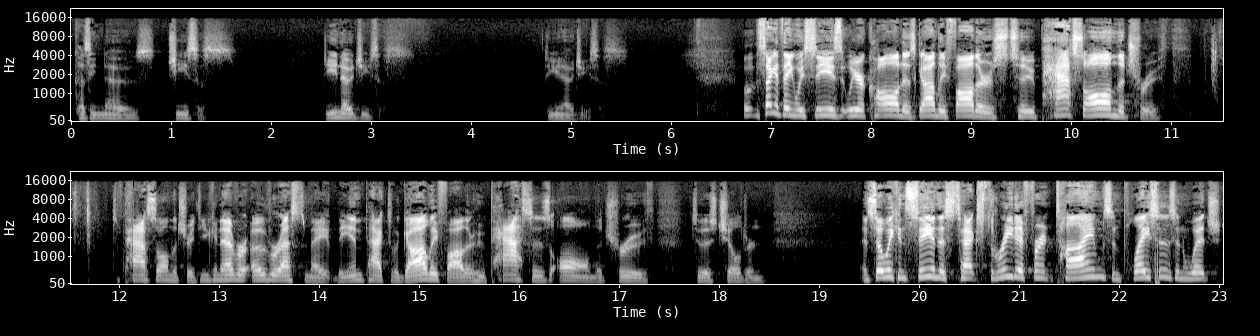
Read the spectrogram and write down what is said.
because he knows Jesus. Do you know Jesus? Do you know Jesus? Well, the second thing we see is that we are called as godly fathers to pass on the truth pass on the truth. You can never overestimate the impact of a godly father who passes on the truth to his children. And so we can see in this text three different times and places in which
